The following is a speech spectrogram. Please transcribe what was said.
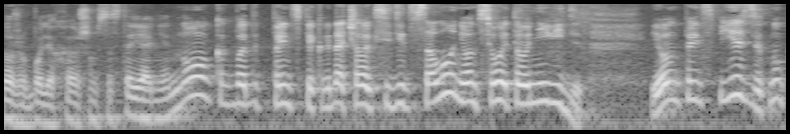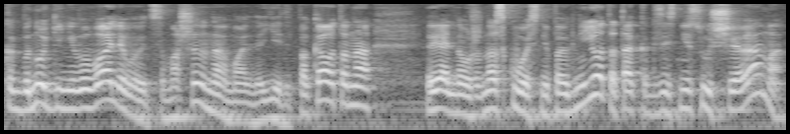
тоже в более хорошем состоянии. Но, как бы, в принципе, когда человек сидит в салоне, он всего этого не видит. И он, в принципе, ездит, ну, как бы ноги не вываливаются, машина нормально едет. Пока вот она реально уже насквозь не прогниет, а так как здесь несущая рама,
